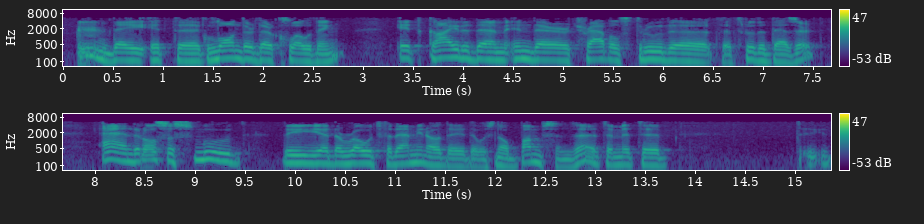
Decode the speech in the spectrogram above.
they it uh, laundered their clothing. It guided them in their travels through the, the through the desert, and it also smoothed the uh, the road for them. You know, the, there was no bumps and uh, to, to, to,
